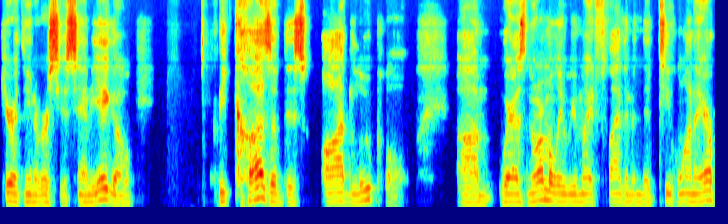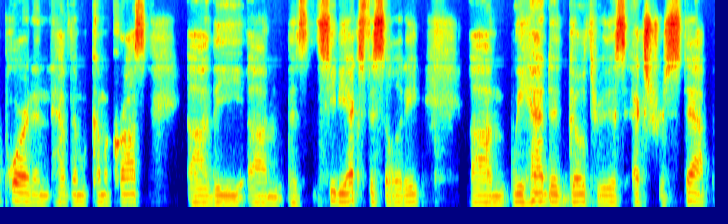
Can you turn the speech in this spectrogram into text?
here at the University of San Diego because of this odd loophole. Um, whereas normally we might fly them in the Tijuana airport and have them come across uh, the, um, the CBX facility, um, we had to go through this extra step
